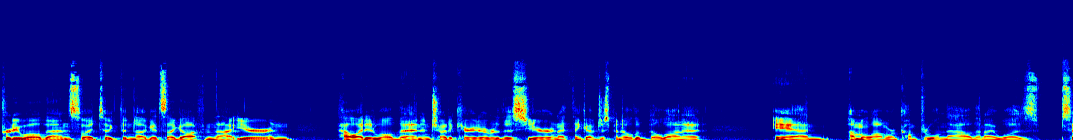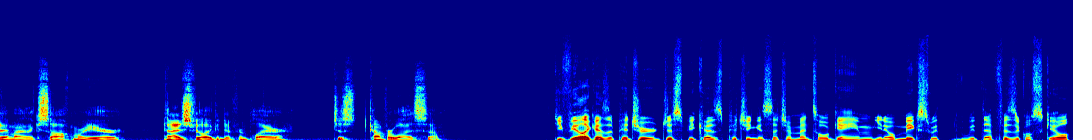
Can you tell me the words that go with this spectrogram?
pretty well then. So I took the nuggets I got from that year and how I did well then and tried to carry it over to this year. And I think I've just been able to build on it. And I'm a lot more comfortable now than I was, say, my like sophomore year. And I just feel like a different player, just comfort wise. So. Do you feel like as a pitcher, just because pitching is such a mental game, you know, mixed with with that physical skill,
